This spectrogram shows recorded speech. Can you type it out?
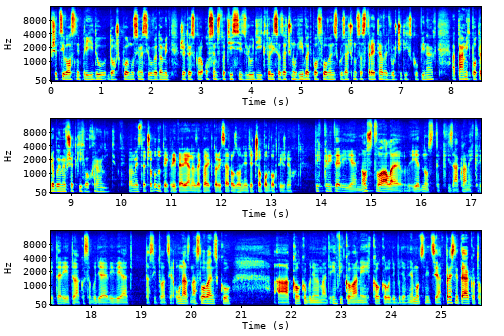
všetci vlastne prídu do škôl. Musíme si uvedomiť, že to je skoro 800 tisíc ľudí, ktorí sa začnú hýbať po Slovensku, začnú sa stretávať v určitých skupinách a tam ich potrebujeme všetkých ochrániť zmeniť. Pán minister, čo budú tie kritéria, na základe ktorých sa rozhodnete, čo po dvoch týždňoch? Tých kritérií je množstvo, ale jedno z takých základných kritérií je to, ako sa bude vyvíjať tá situácia u nás na Slovensku a koľko budeme mať infikovaných, koľko ľudí bude v nemocniciach. Presne tak, ako to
